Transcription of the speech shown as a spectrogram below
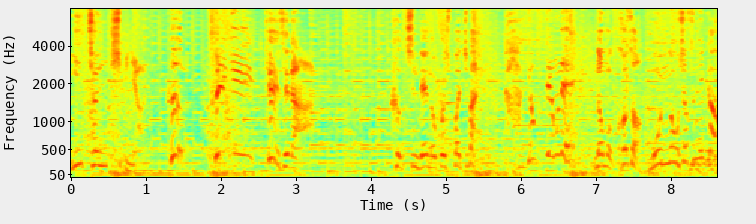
2012년 흑 흙이 대세다. 흑침대 놓고 싶었지만 가격 때문에 너무 커서 못 놓으셨습니까?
